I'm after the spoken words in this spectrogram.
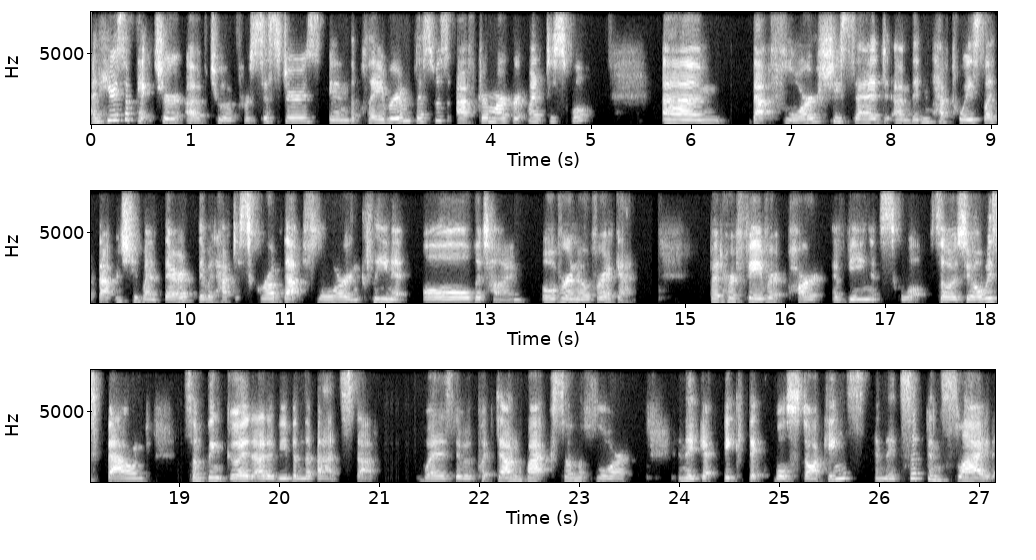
And here's a picture of two of her sisters in the playroom. This was after Margaret went to school. Um, that floor, she said, um, they didn't have toys like that when she went there. They would have to scrub that floor and clean it all the time, over and over again but her favorite part of being at school. So she always found something good out of even the bad stuff was they would put down wax on the floor and they'd get big thick wool stockings and they'd slip and slide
